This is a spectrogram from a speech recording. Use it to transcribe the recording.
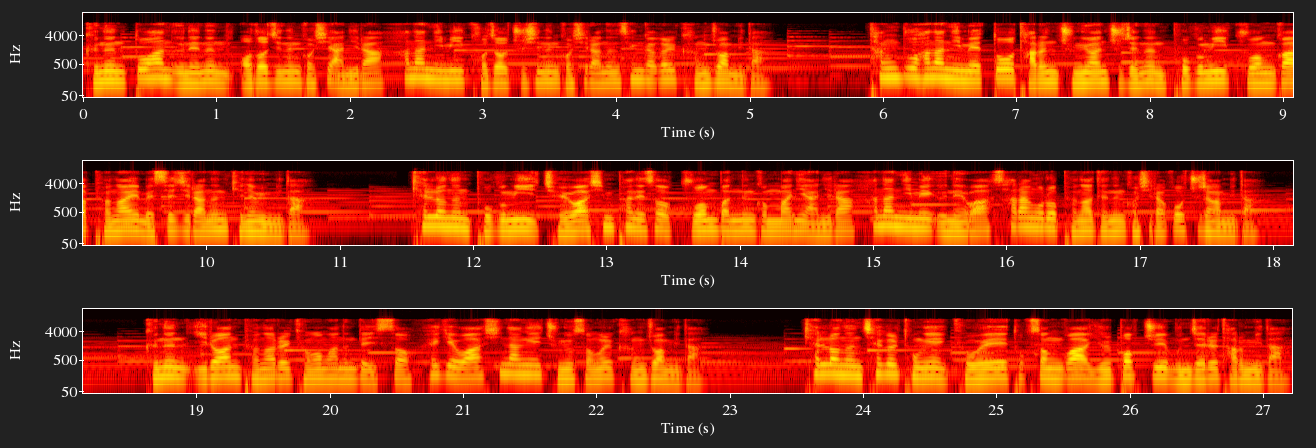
그는 또한 은혜는 얻어지는 것이 아니라 하나님이 거저 주시는 것이라는 생각을 강조합니다. 탕부 하나님의 또 다른 중요한 주제는 복음이 구원과 변화의 메시지라는 개념입니다. 켈러는 복음이 죄와 심판에서 구원받는 것만이 아니라 하나님의 은혜와 사랑으로 변화되는 것이라고 주장합니다. 그는 이러한 변화를 경험하는 데 있어 회개와 신앙의 중요성을 강조합니다. 켈러는 책을 통해 교회의 독성과 율법주의 문제를 다룹니다.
